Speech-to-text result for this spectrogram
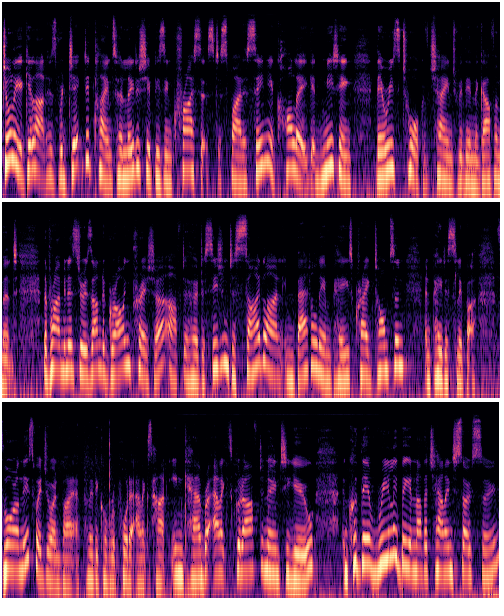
Julia Gillard has rejected claims her leadership is in crisis, despite a senior colleague admitting there is talk of change within the government. The Prime Minister is under growing pressure after her decision to sideline embattled MPs Craig Thomson and Peter Slipper. For more on this, we're joined by a political reporter, Alex Hart, in Canberra. Alex, good afternoon to you. Could there really be another challenge so soon?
